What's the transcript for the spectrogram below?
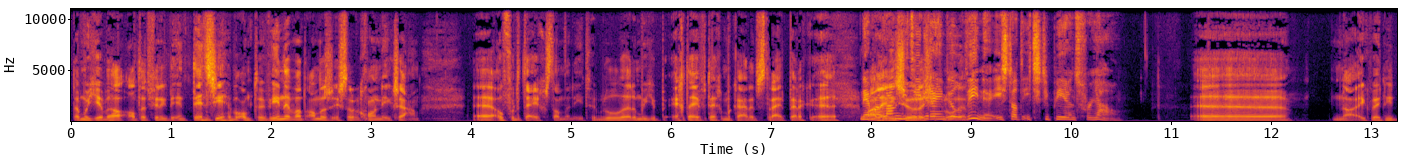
dan moet je wel altijd, vind ik, de intentie hebben om te winnen, want anders is er gewoon niks aan. Eh, ook voor de tegenstander niet. Ik bedoel, eh, dan moet je echt even tegen elkaar in het strijdperk. eh, Nee, maar, alleen lang niet iedereen wil winnen. Is dat iets typerends voor jou? Eh, nou, ik weet niet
